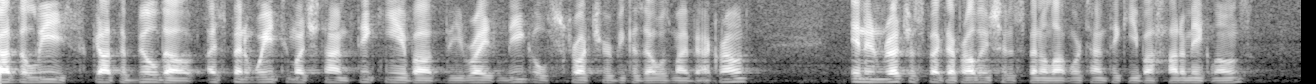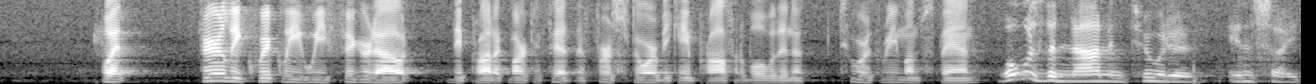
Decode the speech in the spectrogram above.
got the lease, got the build out. I spent way too much time thinking about the right legal structure because that was my background. And in retrospect, I probably should have spent a lot more time thinking about how to make loans. But fairly quickly, we figured out the product market fit. The first store became profitable within a two or three month span. What was the non intuitive insight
